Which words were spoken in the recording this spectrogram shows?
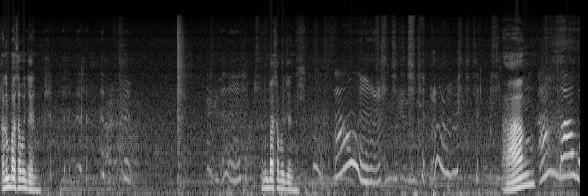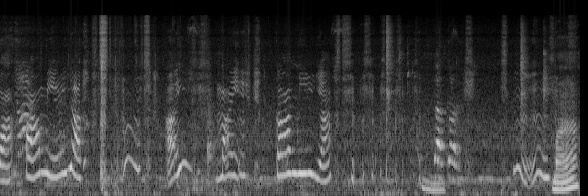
Anong basa mo dyan? Anong basa mo dyan? ang Ang bawa pamilya ay may kaniya ma?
